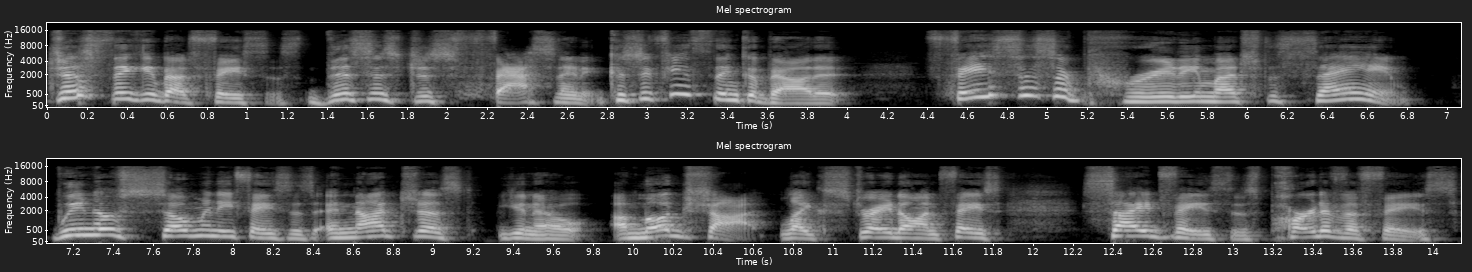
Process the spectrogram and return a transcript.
just thinking about faces, this is just fascinating. Because if you think about it, faces are pretty much the same. We know so many faces and not just, you know, a mugshot, like straight on face, side faces, part of a face,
